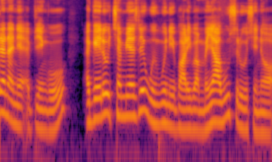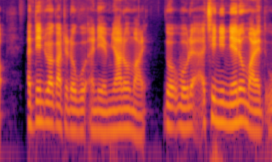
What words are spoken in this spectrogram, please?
တက်နိုင်တဲ့အပြင်ကိုအကယ်လို့ Champions League ဝင်ခွင့်နေပါလိမ့်ပါမရဘူးဆိုလို့ရှင်တော့အတင်းတွက်ကတော်တော်ကိုအန်ဒီရများလုံးပါတယ်သူဟိုလေအချိန်ကြီးနဲလုံးပါတယ်သူ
